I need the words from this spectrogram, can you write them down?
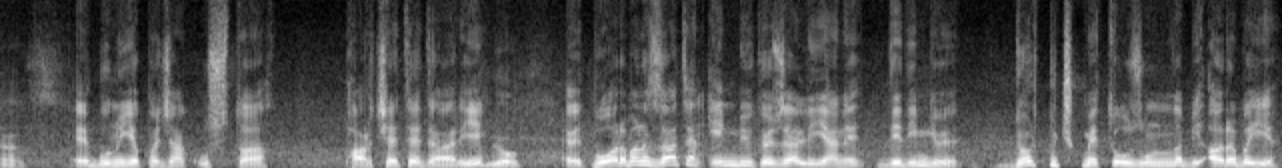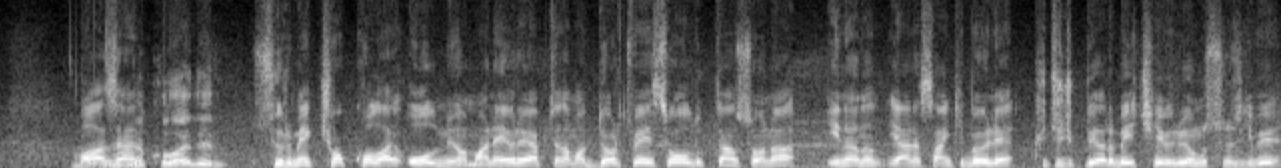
Evet. E, bunu yapacak usta, parça tedariği. Yok. Evet bu arabanın zaten en büyük özelliği yani dediğim gibi 4,5 metre uzunluğunda bir arabayı bazen Bilmek kolay değil. sürmek çok kolay olmuyor. Manevra yapacaksın ama 4 VS olduktan sonra inanın yani sanki böyle küçücük bir arabayı çeviriyor musunuz gibi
